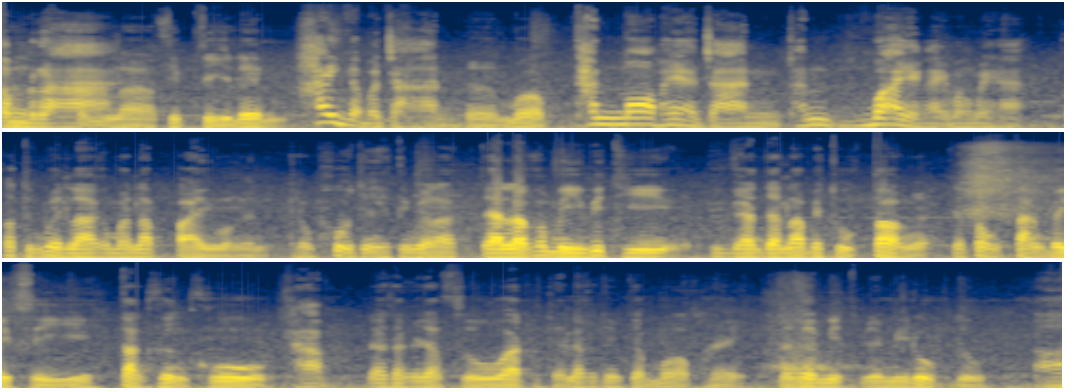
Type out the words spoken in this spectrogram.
ตำราตำรา14เล่มให้กับอาจารย์ เออมอบท่านมอบให้อาจารย์ ท่านว่ายังไงบ้างไหมฮะก็ถึงเวลาก็มารับไปว่างั้นเราพูดอย่างนี้ถึงเวลา แต่เราก็มีวิธีคือการจะรับไปถูกต้องอะจะต้องตั้งใบสีตั้งเครื่องครู ครับ แล้วท่านก็จะสวดแต่แล้วก็ถึงจะมอบให้แล้วก็มีจะมีรูปดู อ๋อ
